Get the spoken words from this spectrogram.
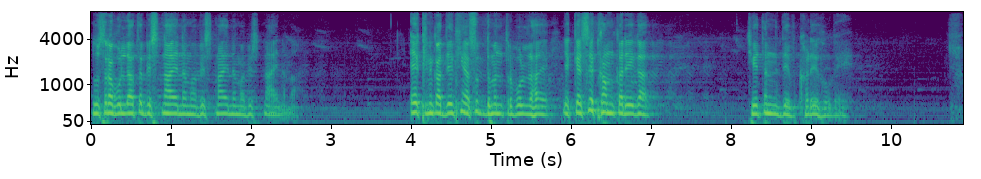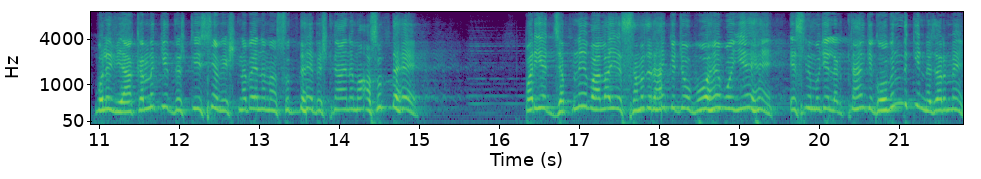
दूसरा बोल रहा था, विष्णाय नमः विष्णाय नमः विष्णाय नमः। एक इनका देखिए, अशुद्ध मंत्र बोल रहा है, ये कैसे काम करेगा? चैतन्य देव खड़े हो गए। बोले, व्याकरण की दृष्टि से विष्णवे नमः शुद्ध है, विष्णाय नमः अशुद्ध है। पर ये जपने वाला ये समझ रहा है कि जो वो है, वो ये है। इसलिए मुझे लगता है कि गोविंद की नज़र में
